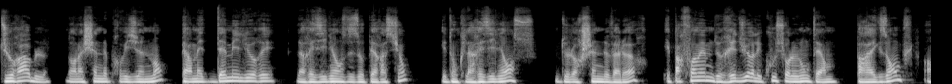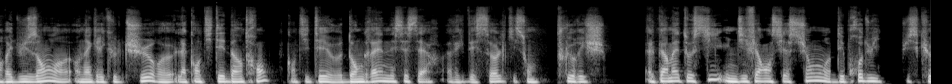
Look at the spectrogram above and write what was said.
durables dans la chaîne d'approvisionnement permettent d'améliorer la résilience des opérations et donc la résilience de leur chaîne de valeur et parfois même de réduire les coûts sur le long terme. Par exemple, en réduisant euh, en agriculture euh, la quantité d'intrants, la quantité euh, d'engrais nécessaires avec des sols qui sont plus riches. Elles permettent aussi une différenciation des produits puisque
